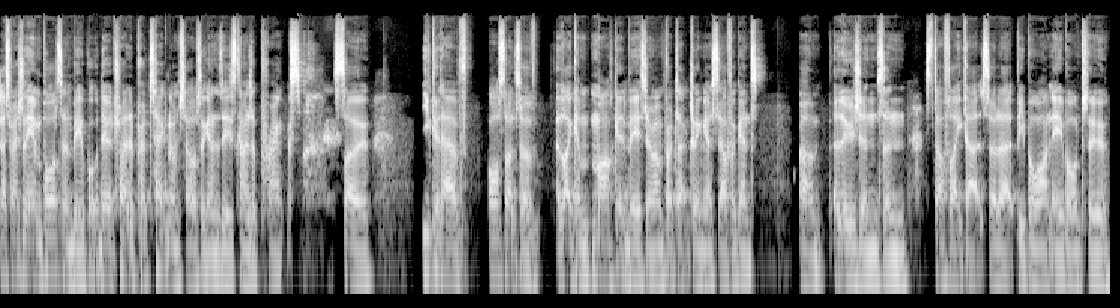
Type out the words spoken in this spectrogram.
especially important people, they would try to protect themselves against these kinds of pranks. So you could have all sorts of like a market based around protecting yourself against um, illusions and stuff like that, so that people aren't able to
